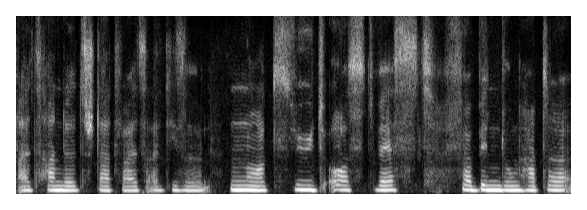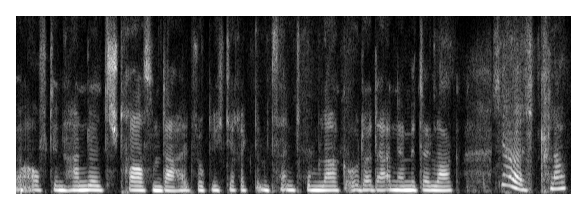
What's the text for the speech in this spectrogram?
als Handelsstadt, weil es halt diese Nord-Süd-Ost-West-Verbindung hatte äh, auf den Handelsstraßen, da halt wirklich direkt im Zentrum lag oder da in der Mitte lag. Ja, ich glaube,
